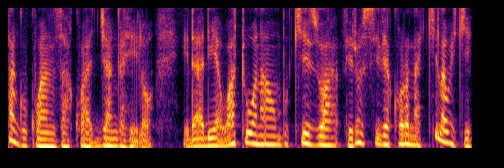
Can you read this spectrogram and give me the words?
tangu kuanza kwa janga hilo. Idadi ya watu wanaoambukizwa virusi vya korona kila wiki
